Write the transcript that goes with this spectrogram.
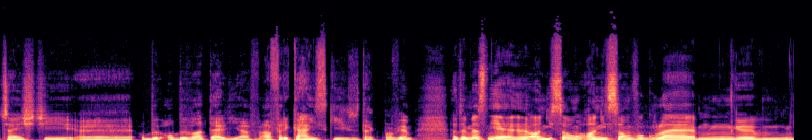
części e, oby, obywateli af, afrykańskich, że tak powiem. Natomiast nie, oni są, oni są w ogóle mm, em,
